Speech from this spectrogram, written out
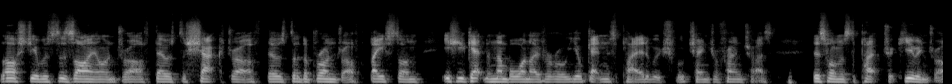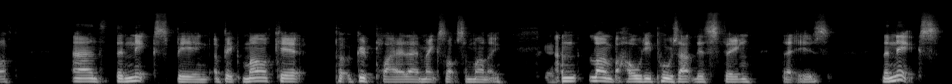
last year was the Zion draft, there was the Shaq draft, there was the LeBron draft, based on if you get the number one overall, you're getting this player, which will change your franchise. This one was the Patrick Ewing draft. And the Knicks being a big market, put a good player there, makes lots of money. Yeah. And lo and behold, he pulls out this thing that is the Knicks.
